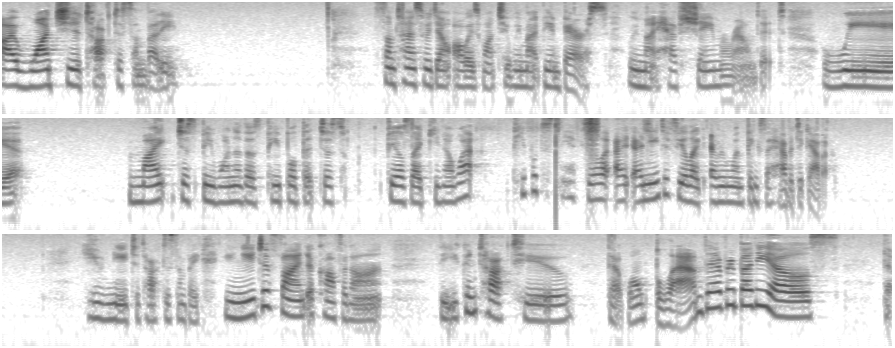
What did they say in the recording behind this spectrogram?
I want you to talk to somebody. Sometimes we don't always want to. We might be embarrassed. We might have shame around it. We might just be one of those people that just feels like, you know what? People just need to feel like, I, I need to feel like everyone thinks I have it together. You need to talk to somebody. You need to find a confidant that you can talk to that won't blab to everybody else, that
